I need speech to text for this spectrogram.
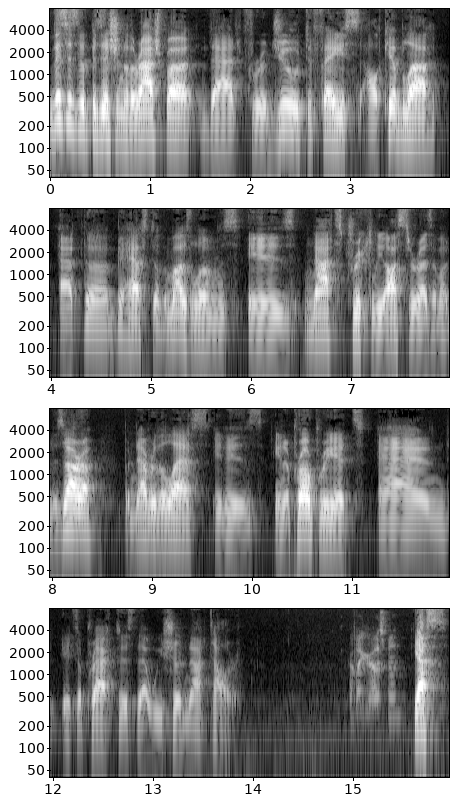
This is the position of the Rashba that for a Jew to face Al Qibla at the behest of the Muslims is not strictly aser as a Zarah, but nevertheless it is inappropriate and it's a practice that we should not tolerate. Rabbi Grossman? Yes.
